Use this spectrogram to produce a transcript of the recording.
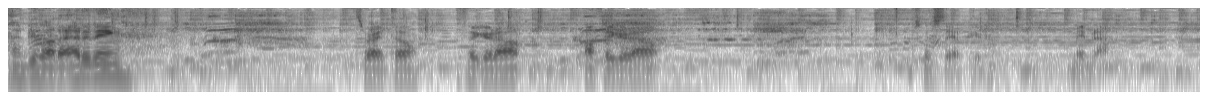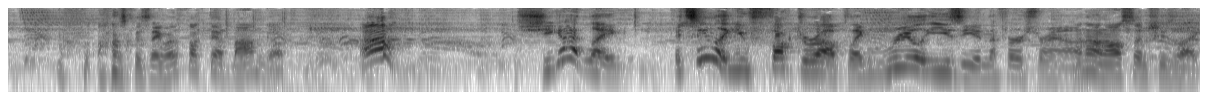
That'd be a lot of editing. That's right, though. I'll figure it out. I'll figure it out. I'm just gonna stay up here. Maybe not. I was gonna say, where the fuck did that bomb go? Ah! She got, like... It seemed like you fucked her up, like, real easy in the first round. I know, and all of a sudden she's like,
